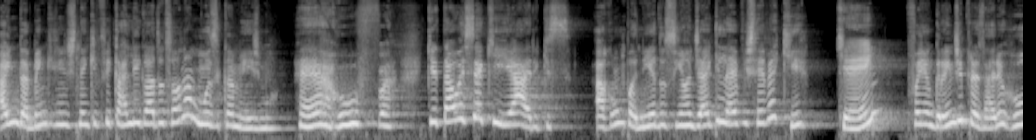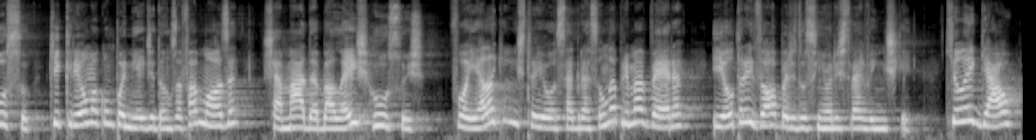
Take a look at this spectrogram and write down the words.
Ainda bem que a gente tem que ficar ligado só na música mesmo. É, ufa! Que tal esse aqui, Arix? A companhia do Sr. Jaglev esteve aqui. Quem? Foi um grande empresário russo que criou uma companhia de dança famosa chamada Balés Russos. Foi ela quem estreou a Sagração da Primavera e outras obras do Sr. Stravinsky. Que legal!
